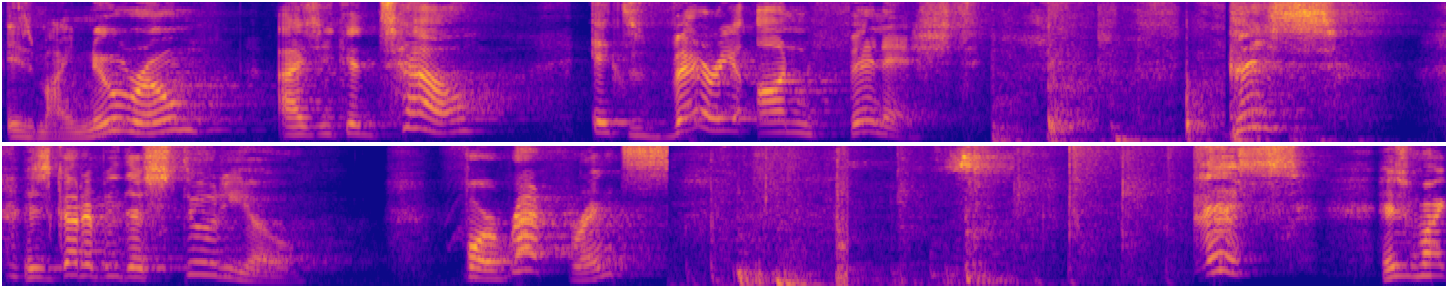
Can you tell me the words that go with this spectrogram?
is my new room. As you can tell, it's very unfinished. This is gonna be the studio. For reference, this is my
